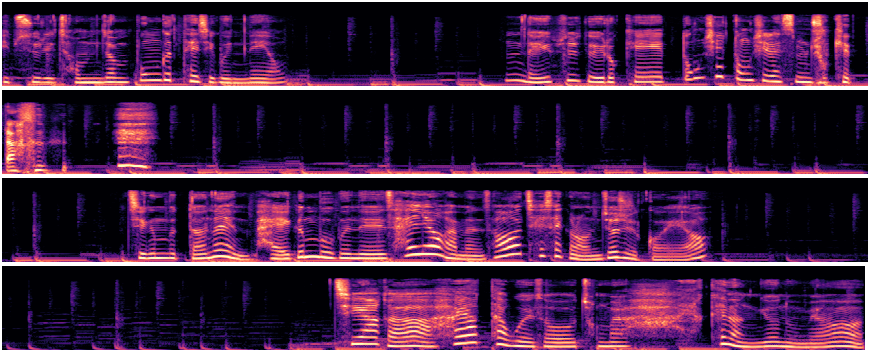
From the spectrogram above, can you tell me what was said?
입술이 점점 뽕긋해지고 있네요. 음, 내 입술도 이렇게 똥실똥실했으면 좋겠다. 지금부터는 밝은 부분을 살려가면서 채색을 얹어줄 거예요. 치아가 하얗다고 해서 정말 하얗게 남겨놓으면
